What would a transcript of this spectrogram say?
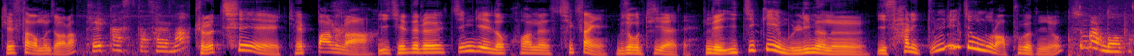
게스타가 뭔지 알아? 게 파스타 설마? 그렇지. 개 빠르라. 이 개들을 찜기에 넣고 하면 식상해. 무조건 튀겨야 돼. 근데 이 집게에 물리면은 이 살이 뚫릴 정도로 아프거든요. 손가락 넣어봐.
